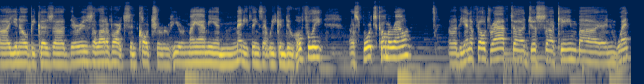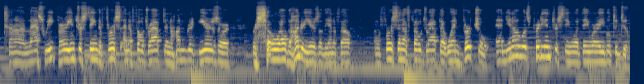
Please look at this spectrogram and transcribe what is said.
Uh, you know, because uh, there is a lot of arts and culture here in Miami and many things that we can do. Hopefully, uh, sports come around. Uh, the NFL draft uh, just came and went last week. Very interesting. The first NFL draft in 100 years or, or so. Well, the 100 years of the NFL uh, first NFL draft that went virtual. And, you know, it was pretty interesting what they were able to do.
